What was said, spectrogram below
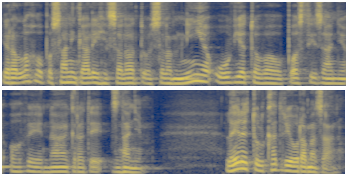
Jer Allahov poslanik alihi salatu wasalam nije uvjetovao postizanje ove nagrade znanjem. Lejletul kadr je u Ramazanu.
